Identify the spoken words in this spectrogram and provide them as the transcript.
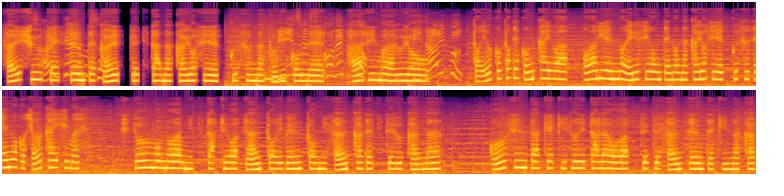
最終決戦で帰ってきた仲良し X なプリコネ、ハージもあるよ。ということで今回は、終わり園のエリジオンでの仲良し X 戦をご紹介します。視聴者兄貴たちはちゃんとイベントに参加できてるかな更新だけ気づいたら終わってて参戦できなかっ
